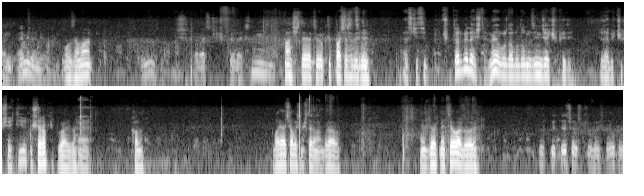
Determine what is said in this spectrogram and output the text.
ben eminim yani. o zaman Evet küçük böyle işte. ha işte evet, o küp parçası dediğin. Eskisi küpler böyle işte. Ne burada bulduğumuz ince küpüydü. Böyle bir küp şekli yok. Bu şarap küpü galiba. He. Kalın. Bayağı çalışmışlar ama bravo. Yani 4 metre var doğru. 4 metreye çalışmışlar işte. O bu.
